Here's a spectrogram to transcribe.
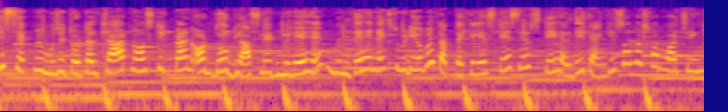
इस सेट में मुझे टोटल चार नॉन स्टिक पैन और दो ग्लास लिड मिले हैं। मिलते हैं नेक्स्ट वीडियो में। तब तक के लिए stay safe stay healthy thank you so much for watching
